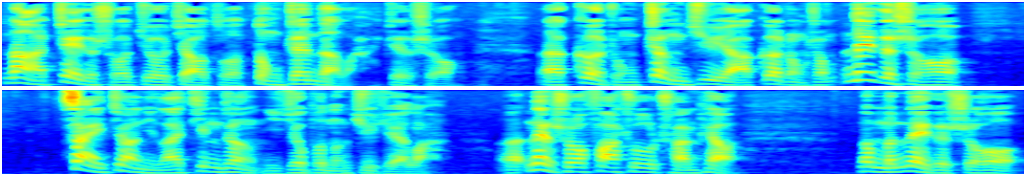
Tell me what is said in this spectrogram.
那这个时候就叫做动真的了。这个时候，呃，各种证据啊，各种什么，那个时候再叫你来听证，你就不能拒绝了。呃，那个时候发出传票，那么那个时候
